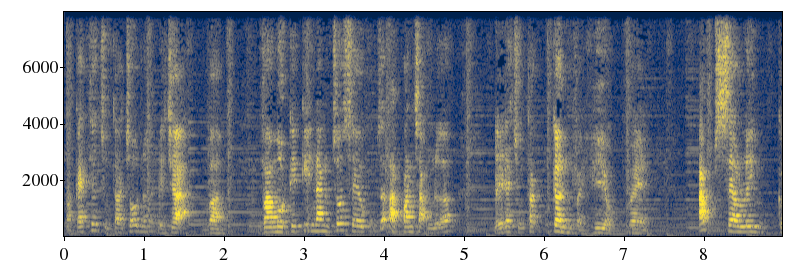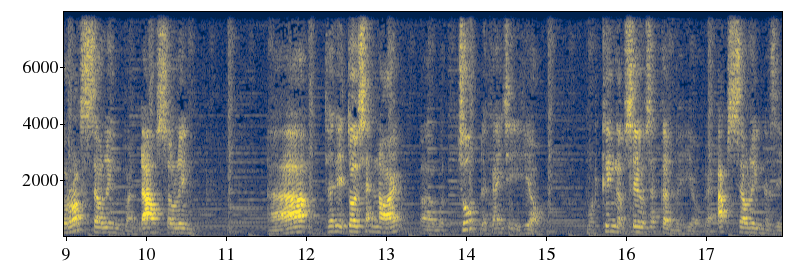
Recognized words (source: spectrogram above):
và cách thức chúng ta chốt nữa để trả vâng và một cái kỹ năng chốt sale cũng rất là quan trọng nữa đấy là chúng ta cần phải hiểu về upselling, cross-selling và downselling. Đó, thế thì tôi sẽ nói uh, một chút để các anh chị hiểu. Một king of sale sẽ cần phải hiểu về upselling là gì.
